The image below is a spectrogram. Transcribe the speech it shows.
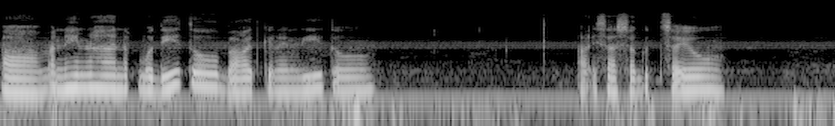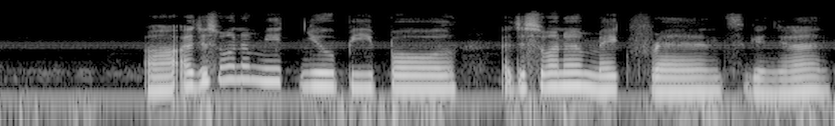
um, ano hinahanap mo dito? Bakit ka nandito? Uh, isasagot sa'yo. Uh, I just wanna meet new people. I just wanna make friends. Ganyan.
